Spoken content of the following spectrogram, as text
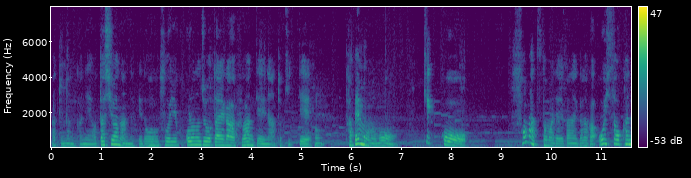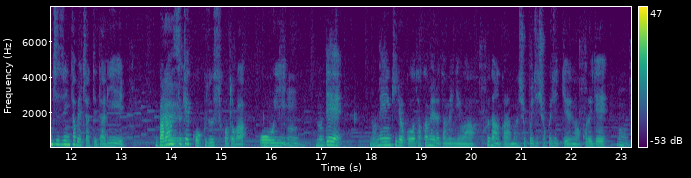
あとなんかね私はなんだけど、うん。そういう心の状態が不安定な時って、うん。食べ物も結構粗末とまではいかないけどなんか美味しさを感じずに食べちゃってたりバランス結構崩すことが多いうん。ので、の免疫力を高めるためには普段からまあ食事食事っていうのはこれでうん。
